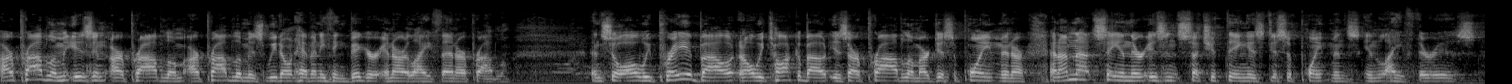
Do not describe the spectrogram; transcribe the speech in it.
our problem isn't our problem. Our problem is we don't have anything bigger in our life than our problem. And so all we pray about and all we talk about is our problem, our disappointment. Our, and I'm not saying there isn't such a thing as disappointments in life, there is.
